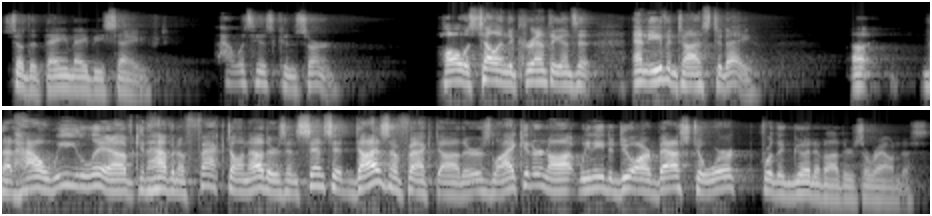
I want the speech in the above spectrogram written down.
so that they may be saved. That was his concern. Paul was telling the Corinthians that, and even to us today, uh, that how we live can have an effect on others. And since it does affect others, like it or not, we need to do our best to work for the good of others around us.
